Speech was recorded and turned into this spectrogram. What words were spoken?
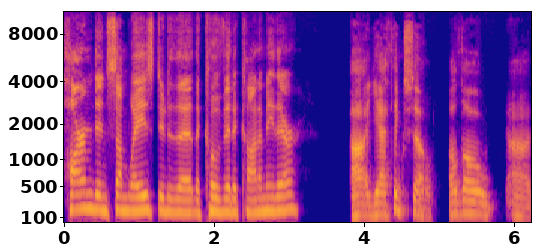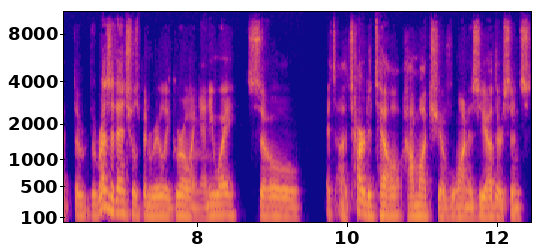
harmed in some ways due to the the covid economy there? Uh, yeah i think so. Although uh, the, the residential has been really growing anyway so it's, it's hard to tell how much of one is the other since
